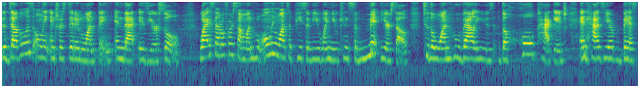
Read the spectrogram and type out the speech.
the devil is only interested in one thing and that is your soul why settle for someone who only wants a piece of you when you can submit yourself to the one who values the whole package and has your best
